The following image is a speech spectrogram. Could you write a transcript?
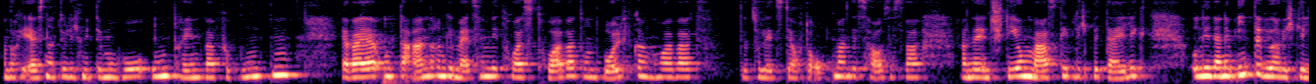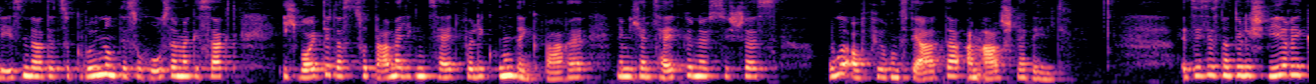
und auch er ist natürlich mit dem Oho untrennbar verbunden. Er war ja unter anderem gemeinsam mit Horst Horvath und Wolfgang Horvath der zuletzt ja auch der Obmann des Hauses war, an der Entstehung maßgeblich beteiligt. Und in einem Interview habe ich gelesen, da hat er zur Gründung des Sohos einmal gesagt, ich wollte das zur damaligen Zeit völlig Undenkbare, nämlich ein zeitgenössisches Uraufführungstheater am Arsch der Welt. Jetzt ist es natürlich schwierig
